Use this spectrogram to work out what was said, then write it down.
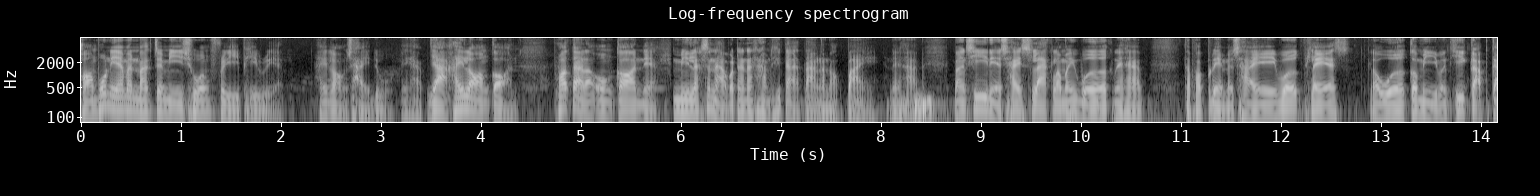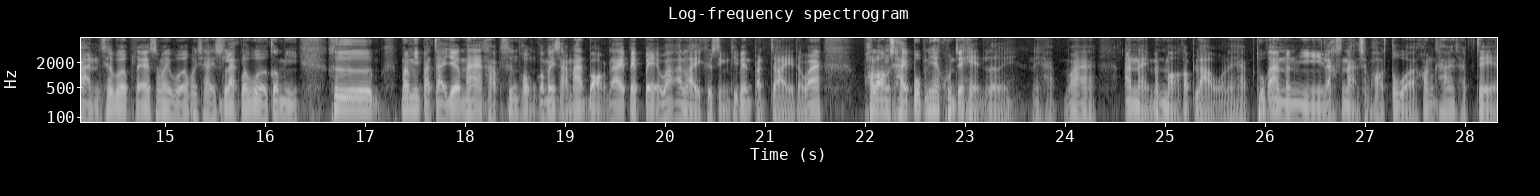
ของพวกนี้มันมักจะมีช่วง free period ให้ลองใช้ดูนะครับอยากให้ลองก่อน เพราะแต่ละองค์กรเนี่ยมีลักษณะวัฒนธรรมที่แตกต่างกันออกไปนะครับบางที่เนี่ยใช้ Slack แล้วไม่เวิร์กนะครับแต่พอเปลี่ยนมาใช้ Workplace แล้วเวิร์กก็มีบางที่กลับกันใช้ Workplace ไม่ work พอใช้ Slack แล้ว work ก็มี คือมันมีปัจจัยเยอะมากครับ ซึ่งผมก็ไม่สามารถบอกได้เป๊ะๆว่าอะไรคือสิ่งที่เป็นปัจจัย แต่ว่าพอลองใช้ปุ๊บเนี่ยคุณจะเห็นเลยนะครับว่าอันไหนมันเหมาะกับเรานะครับทุกอันมันมีลักษณะเฉพาะตัวค่อนข้างชัดเจน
